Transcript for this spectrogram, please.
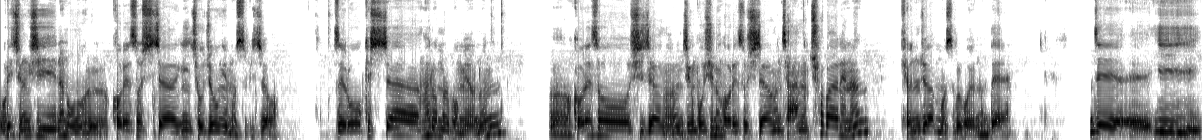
우리 증시는 오늘 거래소 시장이 조종의 모습이죠. 그래서 이렇게 시장 흐름을 보면은 어, 거래소 시장은 지금 보시는 거래소 시장은 장 초반에는 견조한 모습을 보였는데 이제 에, 이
